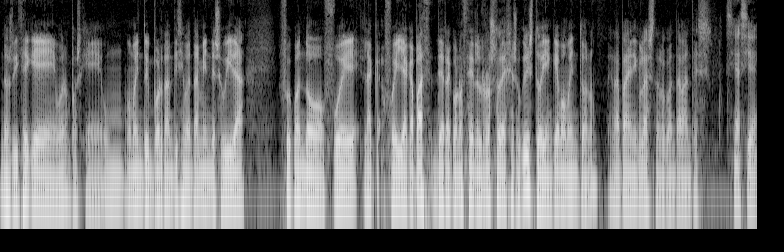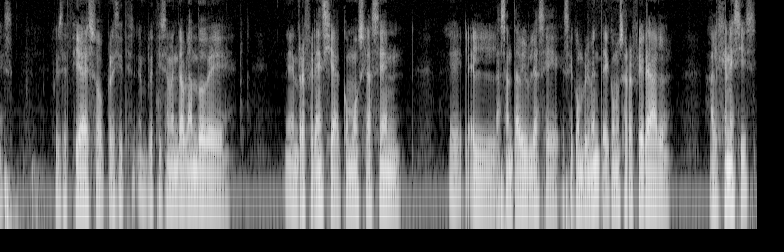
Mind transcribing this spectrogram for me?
nos dice que bueno pues que un momento importantísimo también de su vida fue cuando fue la, fue ella capaz de reconocer el rostro de Jesucristo y en qué momento, ¿no? ¿Verdad, padre Nicolás? Nos lo contaba antes. Sí, así es. Pues decía eso, preci- precisamente hablando de, en referencia cómo se hacen, el- la Santa Biblia se, se complementa y cómo se refiere al, al Génesis.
